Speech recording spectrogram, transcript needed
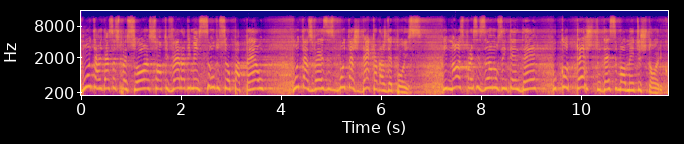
muitas dessas pessoas só tiveram a dimensão do seu papel, muitas vezes, muitas décadas depois. E nós precisamos entender o contexto desse momento histórico.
